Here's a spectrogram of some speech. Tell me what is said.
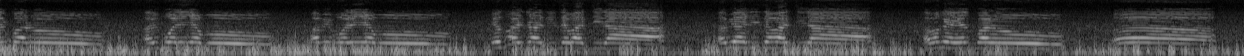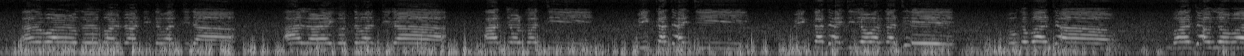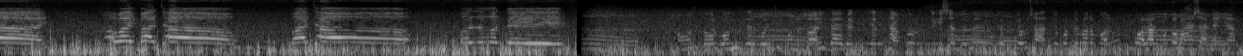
Help করো আমি মরে যাব আমি মরে যাব এ ঘরটা নিতে পারছি না আমি আর নিতে পারছি না আমাকে হেল্প করো এত বড় লোকের ঘরটা নিতে পারছি না আর লড়াই করতে পারছি না আর জোর করছি ভিক্ষা চাইছি কাছে। ওকে বাঁচাও বাঁচাও সবাই সবাই বাঁচাও বাঁচাও। করতে সমস্ত বন্ধুদের বলছি, কোনো সহৃদয় ব্যক্তি যদি ঠাকুর চিকিৎসার জন্য যদি কেউ সাহায্য করতে পারো করো বলার মতো ভাষা নেই আর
